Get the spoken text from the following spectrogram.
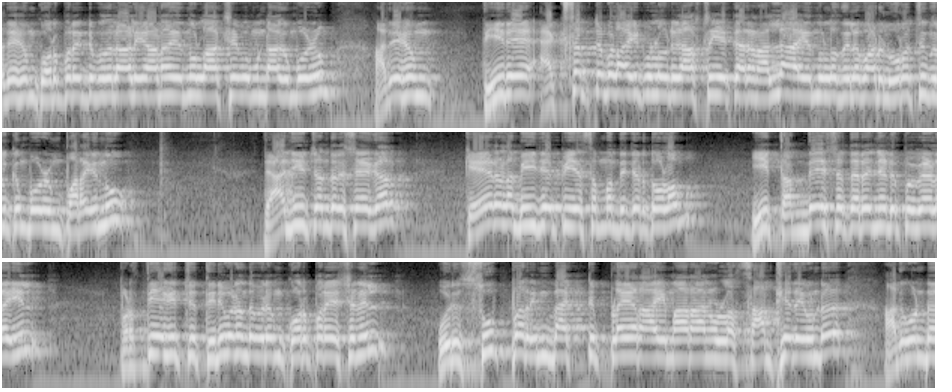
അദ്ദേഹം കോർപ്പറേറ്റ് മുതലാളിയാണ് എന്നുള്ള ആക്ഷേപം ഉണ്ടാകുമ്പോഴും അദ്ദേഹം തീരെ അക്സെപ്റ്റബിൾ ആയിട്ടുള്ള ഒരു രാഷ്ട്രീയക്കാരനല്ല എന്നുള്ള നിലപാടിൽ ഉറച്ചു നിൽക്കുമ്പോഴും പറയുന്നു. രാജീവ് ചന്ദ്രശേഖർ കേരള ബി ജെ പിയെ സംബന്ധിച്ചിടത്തോളം ഈ തദ്ദേശ തെരഞ്ഞെടുപ്പ് വേളയിൽ പ്രത്യേകിച്ച് തിരുവനന്തപുരം കോർപ്പറേഷനിൽ ഒരു സൂപ്പർ ഇമ്പാക്റ്റ് പ്ലെയറായി മാറാനുള്ള സാധ്യതയുണ്ട്. അതുകൊണ്ട്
